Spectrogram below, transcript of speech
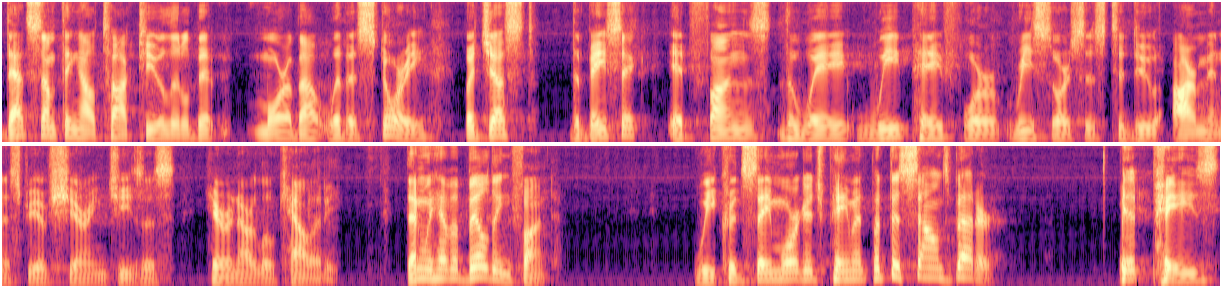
That's something I'll talk to you a little bit more about with a story, but just the basic, it funds the way we pay for resources to do our ministry of sharing Jesus here in our locality. Then we have a building fund. We could say mortgage payment, but this sounds better. It pays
